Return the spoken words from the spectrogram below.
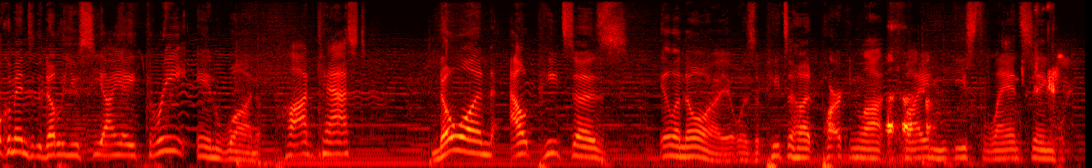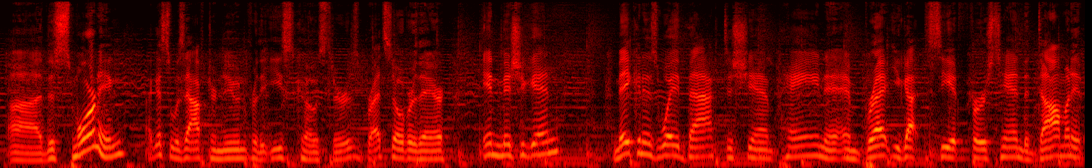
Welcome into the WCIA 3 in 1 podcast. No one out pizzas Illinois. It was a Pizza Hut parking lot fight in East Lansing. Uh, this morning, I guess it was afternoon for the East Coasters. Brett's over there in Michigan, making his way back to Champaign. And Brett, you got to see it firsthand. The dominant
